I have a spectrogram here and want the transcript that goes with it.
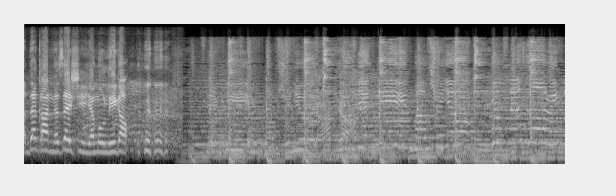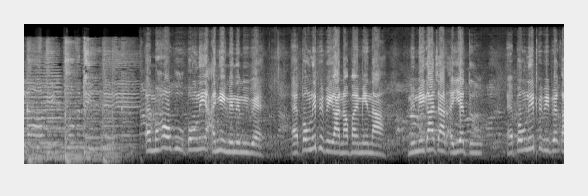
အသက်က28ရန်ကုန်၄ခေါက်အဲမဟုတ်ဘူးပုံလေးကအငိမ့်မင်းသမီးပဲအဲပုံလေးဖေဖေကနောက်ပိုင်းမင်းသား မေမေကကြတော့အရက်သူအဲပုံလေးဖေဖေဘက်က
